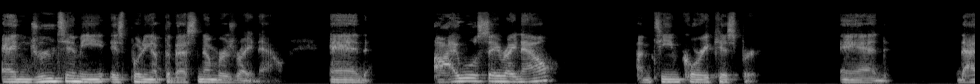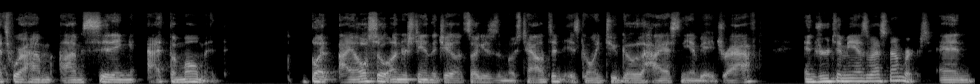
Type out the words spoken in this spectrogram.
And Drew Timme is putting up the best numbers right now. And I will say right now, I'm team Corey Kispert. And that's where I'm I'm sitting at the moment. But I also understand that Jalen Suggs is the most talented, is going to go the highest in the NBA draft. And Drew Timme has the best numbers. And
